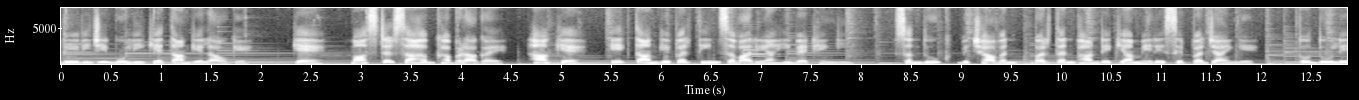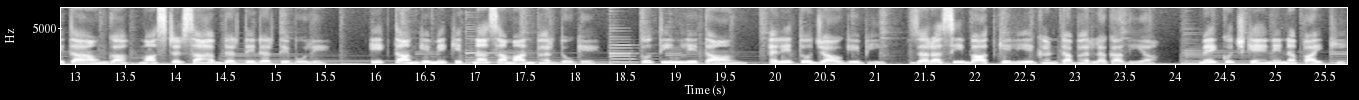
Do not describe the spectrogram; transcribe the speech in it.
देवी जी बोली के तांगे लाओगे कह, मास्टर साहब घबरा गए। हाँ कह, एक तांगे पर तीन सवारियाँ ही बैठेंगी। संदूक, बिछावन, बर्तन भांडे क्या मेरे सिर पर जाएँगे? तो दो लेता आऊँगा, मास्टर साहब डरते डरते बोले। एक तांगे में कितना सामान भर दोगे? तो तीन लेता आऊँ। अरे तो जाओगे भी। जरा सी बात के लिए घंटा भर लगा दिया। मैं कुछ कहने न पाई थी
